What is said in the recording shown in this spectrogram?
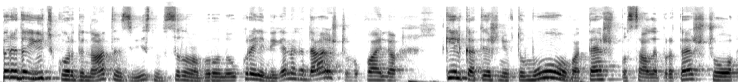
передають координати, звісно, силам оборони України. Я нагадаю, що буквально кілька тижнів тому ва теж писали про те, що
